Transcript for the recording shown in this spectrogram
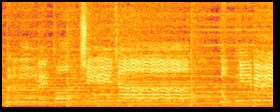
그의 통치자. 높이 들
